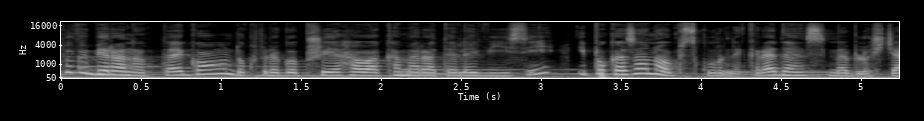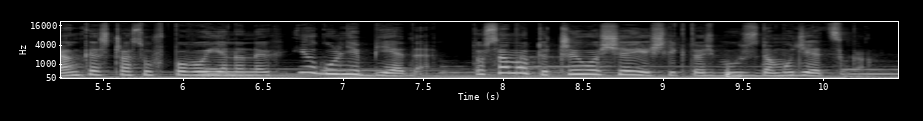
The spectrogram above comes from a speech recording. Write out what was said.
to wybierano tego, do którego przyjechała kamera telewizji i pokazano obskurny kredens, meblościankę z czasów powojennych i ogólnie biedę. To samo tyczyło się, jeśli ktoś był z domu dziecka.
